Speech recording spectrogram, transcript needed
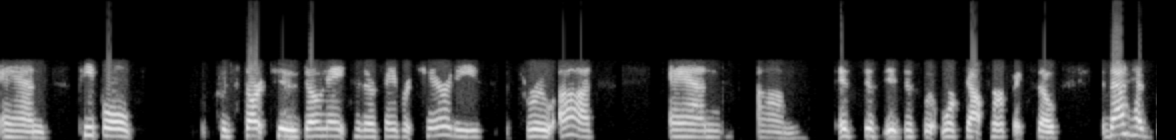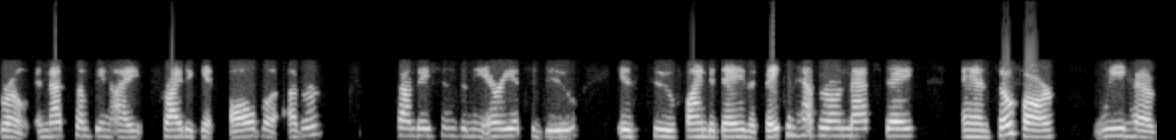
and people could start to donate to their favorite charities through us. And, um, it's just, it just worked out perfect. So that has grown and that's something I try to get all the other foundations in the area to do is to find a day that they can have their own match day. And so far, we have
